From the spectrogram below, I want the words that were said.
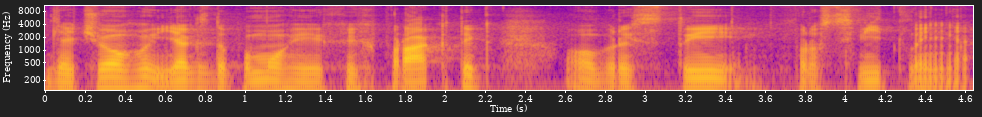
для чого і як з допомогою яких практик обрести просвітлення,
